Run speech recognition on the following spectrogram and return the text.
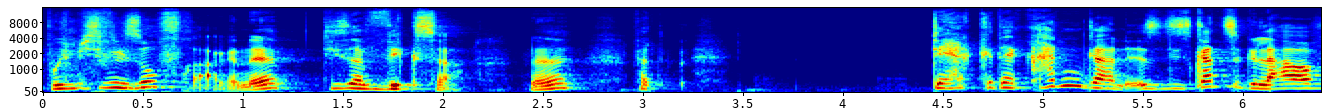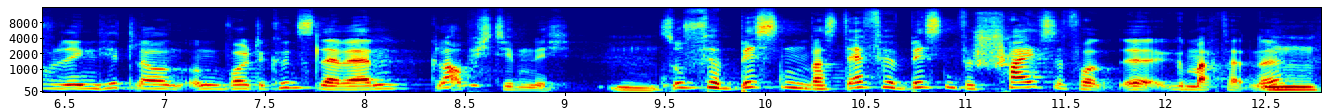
Wo ich mich sowieso frage, ne? Dieser Wichser, ne? Der, der kann gar nicht, also dieses ganze Gelaber von wegen Hitler und, und wollte Künstler werden, glaube ich dem nicht. So verbissen, was der verbissen für Scheiße von, äh, gemacht hat, ne?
